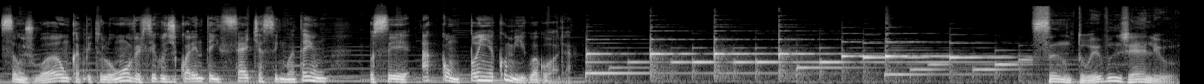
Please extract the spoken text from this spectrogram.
São João, capítulo 1, versículos de 47 a 51. Você acompanha comigo agora. Santo Evangelho.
